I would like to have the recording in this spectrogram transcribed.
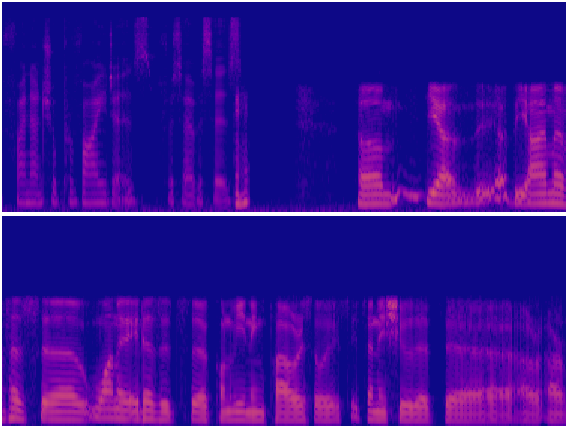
financial providers for services? Mm-hmm. Um, yeah, the, the IMF has uh, one. It has its uh, convening power, so it's it's an issue that uh, our, our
